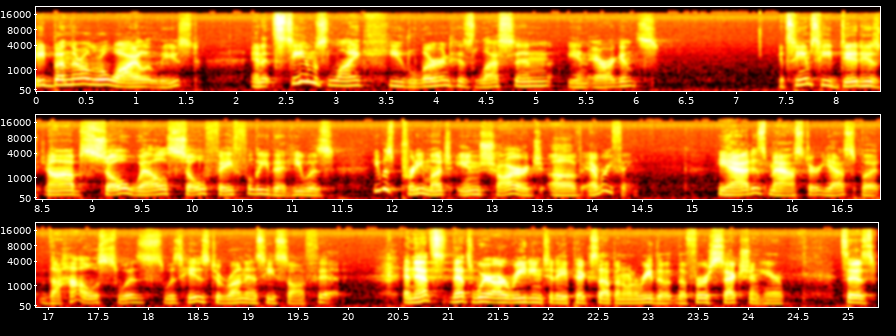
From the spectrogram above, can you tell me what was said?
He'd been there a little while at least, and it seems like he learned his lesson in arrogance it seems he did his job so well, so faithfully that he was he was pretty much in charge of everything. He had his master, yes, but the house was was his to run as he saw fit. And that's that's where our reading today picks up. And I'm going to read the, the first section here. It says,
